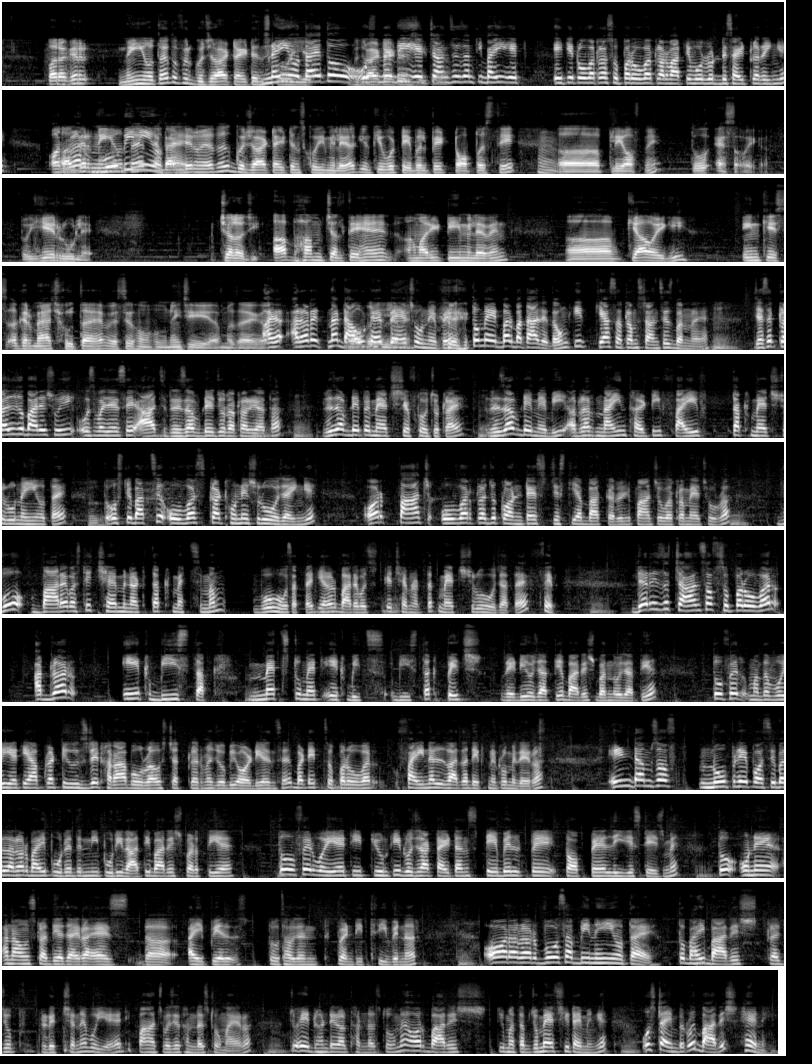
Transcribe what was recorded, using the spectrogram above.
पर अगर नहीं होता है तो फिर गुजरात टाइटंस नहीं होता है तो उसमें भी एक चांसेस है कि भाई एक एक एक ओवर का सुपर ओवर करवाते वो डिसाइड करेंगे। और अगर अगर नहीं भी होता नहीं होता है। हो जाता है तो गुजरात टाइटंस को ही मिलेगा क्योंकि वो टेबल पे टॉपर्स थे हम्म। प्लेऑफ में तो ऐसा होएगा। तो ये रूल है। चलो जी अब हम चलते हैं हमारी टीम इलेवन क्या होएगी? इन केस अगर मैच होता है वैसे हो, होना ही चाहिए यार मज़ा आएगा अगर इतना डाउट है मैच होने पे तो मैं एक बार बता देता हूँ कि क्या सर्कमस्टांसेस बन रहे हम्म। हैं जैसे कल जो बारिश हुई उस वजह से आज रिज़र्व डे जो रखा गया था हम्म। रिज़र्व डे पे मैच शिफ्ट हो चुका है रिज़र्व डे में भी अगर 9:35 तक मैच शुरू नहीं होता है हम्म। तो उसके बाद से ओवर्स कट होने शुरू हो जाएँगे और पाँच ओवर का जो कॉन्टेस्ट जिसकी आप बात कर रहे हो पाँच ओवर का मैच होगा हम्म। वो बारह बज छह मिनट तक मैक्सिमम वो हो सकता है कि अगर बारह बज के छह मिनट तक मैच शुरू हो जाता है, फिर। There is a chance of super over अगर एट बीस तक मैच टू मैच एट बीस बीस तक पिच रेडी हो जाती है, बारिश बंद हो जाती है तो फिर मतलब वही है कि आपका ट्यूसडे खराब हो रहा है उस चक्कर में जो भी ऑडियंस है बट एक सुपर ओवर फाइनल वाला देखने को मिलेगा। In terms of no play possible अगर भाई पूरे दिन नहीं, पूरी रात ही बारिश पड़ती है तो फिर वही है कि क्योंकि गुजरात टाइटंस टेबल पे, टॉप पे है लीग स्टेज में तो उन्हें अनाउंस कर दिया जाएगा एज द आईपीएल 2023 विनर और अगर वो सब भी नहीं होता है तो भाई बारिश का जो प्रडिक्शन है, वो ये है कि पाँच बजे थंडर स्टोम आएगा, जो एक घंटे का थंडरस्टॉर्म है, और बारिश की मतलब जो मैच की टाइमिंग है, उस टाइम पर कोई बारिश है नहीं।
